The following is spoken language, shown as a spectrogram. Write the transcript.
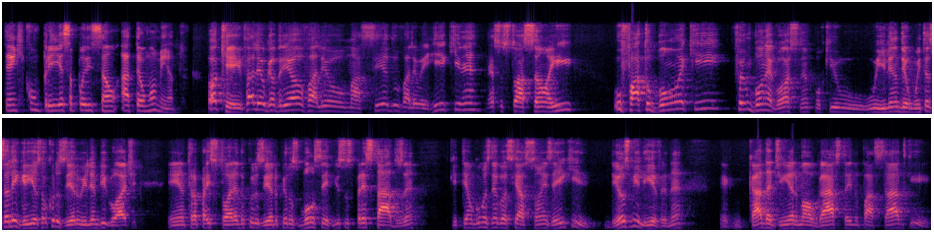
tem que cumprir essa posição até o momento. Ok, valeu Gabriel, valeu Macedo, valeu Henrique, né? Nessa situação aí, o fato bom é que foi um bom negócio, né? Porque o William deu muitas alegrias ao Cruzeiro, o William Bigode entra para a história do Cruzeiro pelos bons serviços prestados, né? Que tem algumas negociações aí que Deus me livre, né? Cada dinheiro mal gasto aí no passado que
